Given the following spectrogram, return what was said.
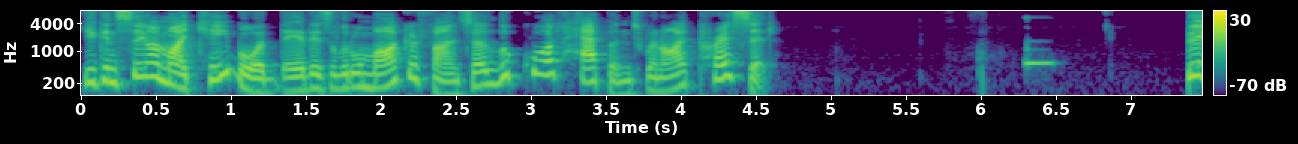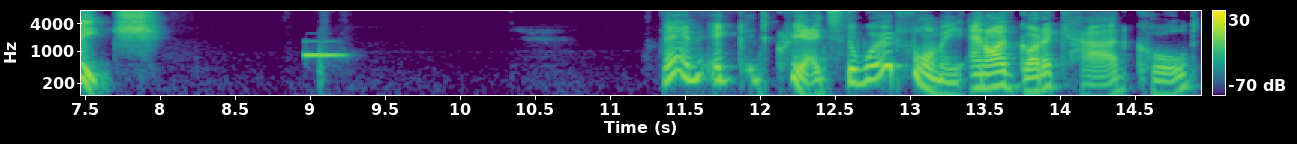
you can see on my keyboard there, there's a little microphone. So look what happens when I press it beach. Then it, it creates the word for me, and I've got a card called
